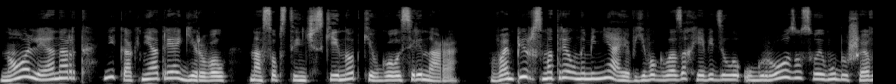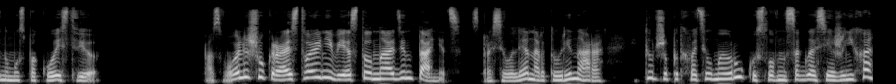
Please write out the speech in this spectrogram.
Но Леонард никак не отреагировал на собственнические нотки в голосе Ренара. Вампир смотрел на меня, и в его глазах я видела угрозу своему душевному спокойствию. «Позволишь украсть твою невесту на один танец?» — спросил Ленард у Ринара, и тут же подхватил мою руку, словно согласие жениха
